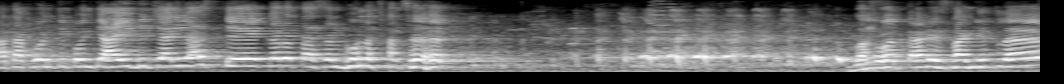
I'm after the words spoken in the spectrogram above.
आता कोणती कोणती आई बिचारी असते करत असेल बोलत असेल. भगवंताने सांगितलं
